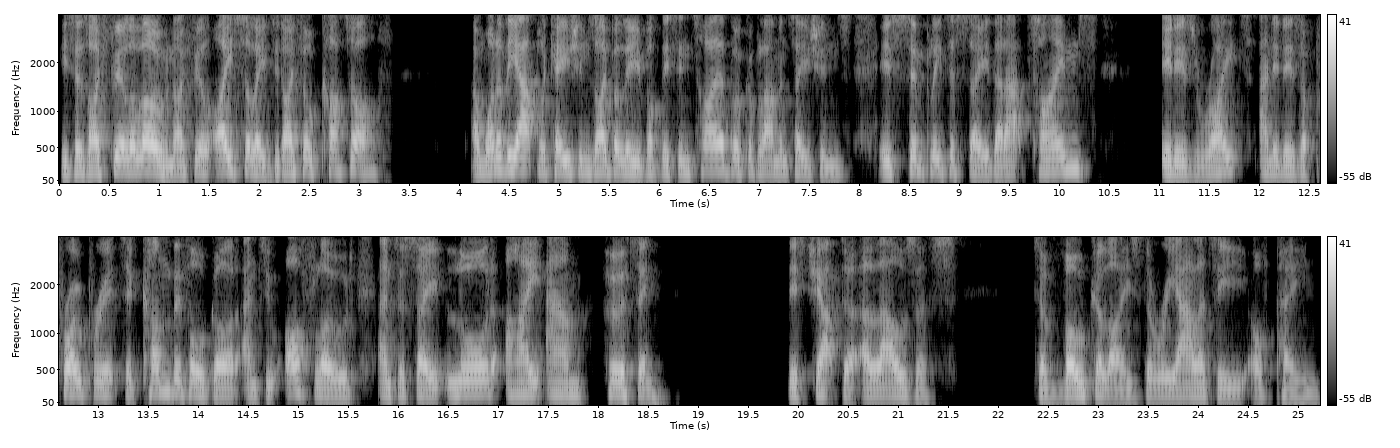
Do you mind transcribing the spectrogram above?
He says, I feel alone. I feel isolated. I feel cut off. And one of the applications, I believe, of this entire book of Lamentations is simply to say that at times it is right and it is appropriate to come before God and to offload and to say, Lord, I am hurting. This chapter allows us to vocalize the reality of pain.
